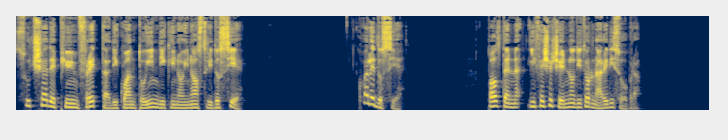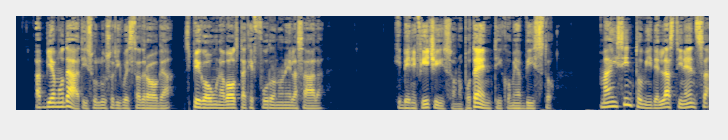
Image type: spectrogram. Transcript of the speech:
Succede più in fretta di quanto indichino i nostri dossier. Quale dossier? Polten gli fece cenno di tornare di sopra. Abbiamo dati sull'uso di questa droga, spiegò una volta che furono nella sala. I benefici sono potenti, come ha visto, ma i sintomi dell'astinenza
